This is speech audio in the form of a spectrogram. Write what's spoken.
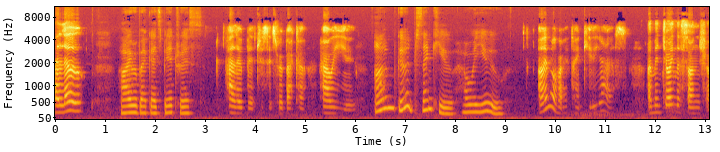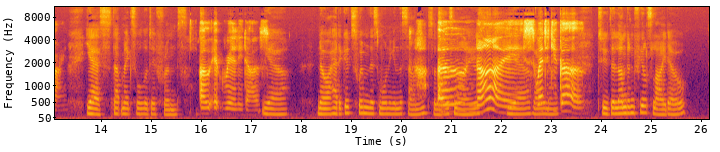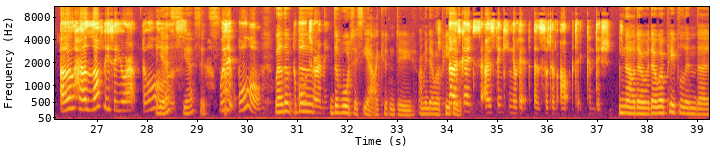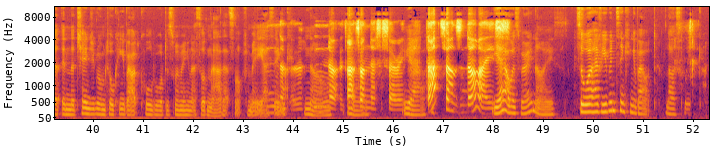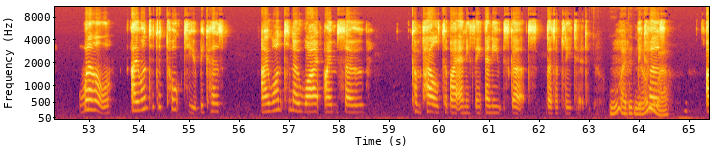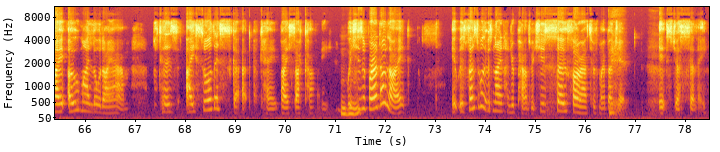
Hello. Hi, Rebecca. It's Beatrice. Hello, Beatrice. It's Rebecca. How are you? I'm good, thank you. How are you? I'm all right, thank you. Yes. I'm enjoying the sunshine. Yes, that makes all the difference. Oh, it really does. Yeah. No, I had a good swim this morning in the sun, so that was oh, nice. nice. Yeah, Where did you go? To the London Fields Lido. Oh, how lovely. So you were outdoors. Yes, yes, it's. Was it warm? Well, the, The water, I mean. The waters, yeah, I couldn't do. I mean, there were people. No. I was going to say, I was thinking of it as sort of Arctic conditions. No, there were there were people in the in the changing room talking about cold water swimming, and I thought, nah, that's not for me. I think No. no, No, that's no. unnecessary. Yeah, That sounds nice. yeah, it was very nice. So, what have you been thinking about last week? Well, I wanted to talk to you because I want to know why I'm so compelled to buy anything, any skirts that are pleated. Ooh, I didn't know you Because- were. I, oh my lord, I am. Because I saw this skirt, okay, by Sacai, which Mhm. is a brand I like. It was, first of all, it was £900, which is so far out of my budget. it's just silly.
